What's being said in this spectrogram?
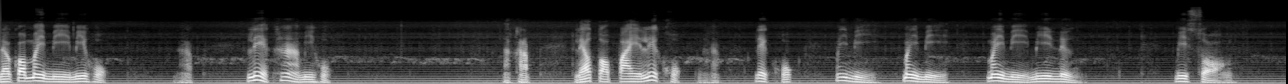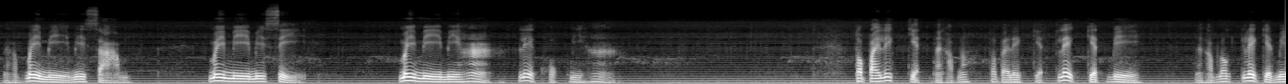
แล้วก็ไม่มีมีหกนะครับเลขห้ามีหกนะครับแล้วต่อไปเลขหกนะครับเลขหกไม่มีไม่มีไม่มีมีหนึ่งมีสองนะครับไม่มีมีสาม ไม่มีมีสี่ไม่มีมีห้าเลขหกมีห้าต่อไปเลขเจ็ดนะครับเนาะต่อไปเลขเจ็ดเลขเจ็ดมีนะครับเลขเจ็ดมี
